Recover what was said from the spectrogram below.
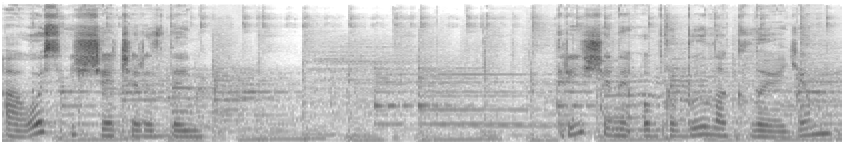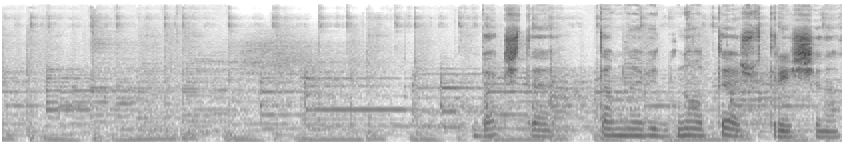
А ось іще через день. Тріщини обробила клеєм. Бачите, там навіть дно теж в тріщинах.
